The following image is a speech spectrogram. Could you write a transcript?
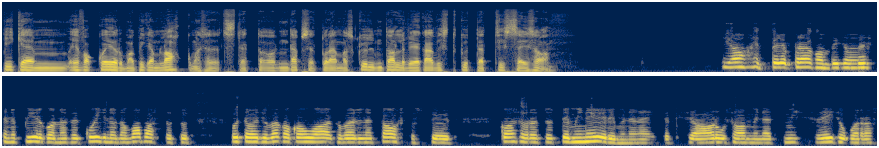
pigem evakueeruma, pigem lahkuma, sest et on täpselt tulemas külm talv ja ega vist kütet sisse ei saa. Jah, et praegu on pigem tõesti need piirkonnad, et kuigi nad on vabastatud, võtavad ju väga kaua aega veel need taastustööd, kaasa arvatud demineerimine näiteks ja arusaamine, et mis seisukorras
